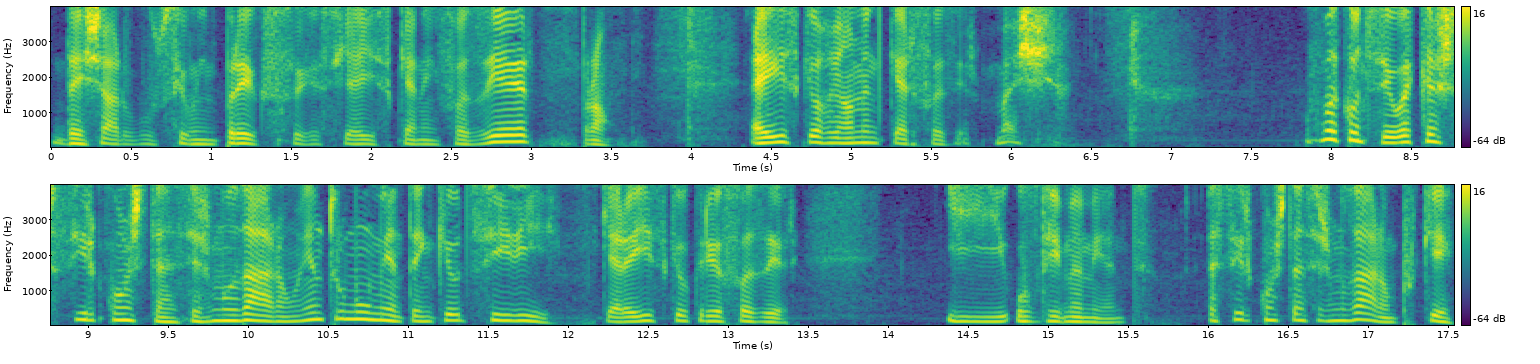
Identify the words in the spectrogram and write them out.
deixar o seu emprego se, se é isso que querem fazer. Pronto. É isso que eu realmente quero fazer. Mas o que me aconteceu é que as circunstâncias mudaram entre o momento em que eu decidi que era isso que eu queria fazer. E ultimamente as circunstâncias mudaram. Porquê?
